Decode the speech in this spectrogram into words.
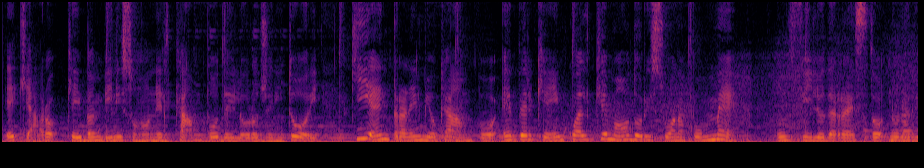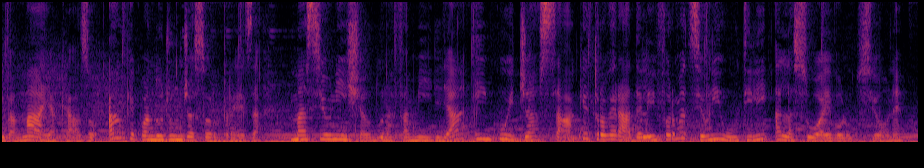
È chiaro che i bambini sono nel campo dei loro genitori. Chi entra nel mio campo è perché in qualche modo risuona con me. Un figlio del resto non arriva mai a caso, anche quando giunge a sorpresa, ma si unisce ad una famiglia in cui già sa che troverà delle informazioni utili alla sua evoluzione.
